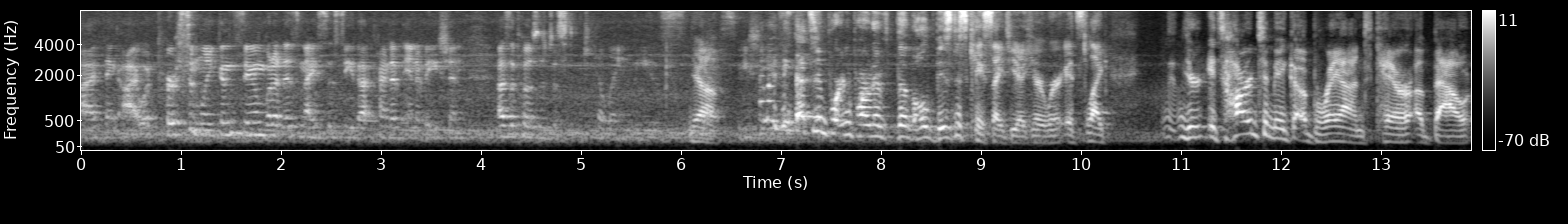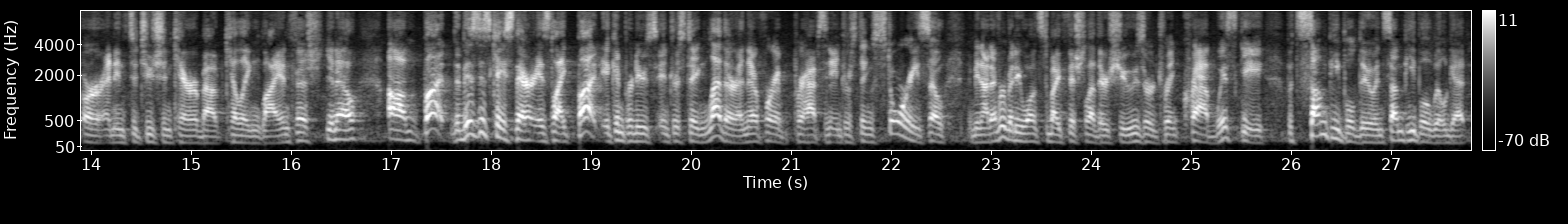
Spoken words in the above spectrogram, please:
I think I would personally consume, but it is nice to see that kind of innovation as opposed to just killing these Yeah. species. And I think that's an important part of the whole business case idea here, where it's like, you're, it's hard to make a brand care about or an institution care about killing lionfish, you know. Um, but the business case there is like, but it can produce interesting leather and therefore perhaps an interesting story. So maybe not everybody wants to buy fish leather shoes or drink crab whiskey, but some people do, and some people will get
